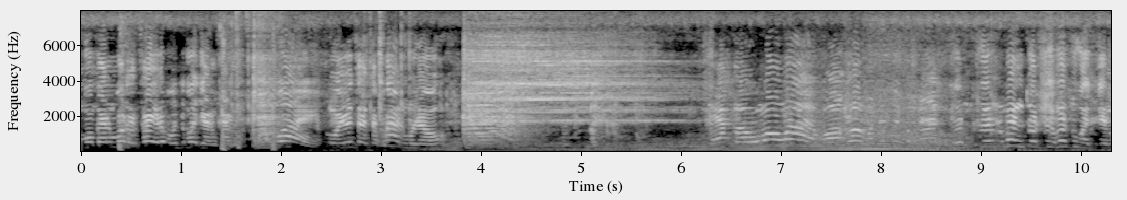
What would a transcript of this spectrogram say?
โมเมนต์มอเตอร์ไซค์แล้วผมจะมายันกันว้ายหน่วยแต่สะพานหมดแล้วแขกเรามองว่าบอกเรามันจะเป็นปัญหาขึ้นขึ้นมันตัวซื้อมาตัวกิน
